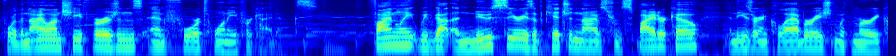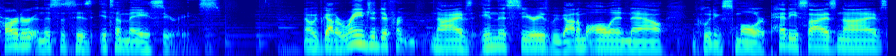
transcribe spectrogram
for the nylon sheath versions and 420 for Kydex. Finally, we've got a new series of kitchen knives from Spyderco, and these are in collaboration with Murray Carter, and this is his Itamae series. Now we've got a range of different knives in this series. We've got them all in now, including smaller petty size knives,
